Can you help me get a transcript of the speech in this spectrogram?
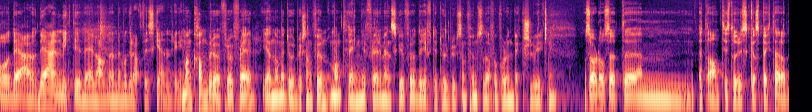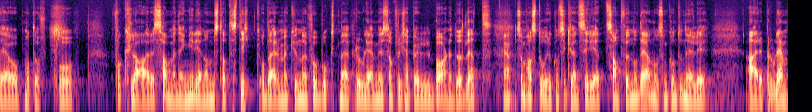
Og det er, det er en viktig del av den demografiske endringen. Man kan brødfrø flere gjennom et jordbrukssamfunn, og man trenger flere mennesker for å drifte et jordbrukssamfunn, så derfor får du en vekselvirkning. Og så har det også et, um, et annet historisk aspekt her. Og det er å, på en måte, å, forklare sammenhenger gjennom statistikk, og dermed kunne få bukt med problemer som f.eks. barnedødelighet, Ja. som har store konsekvenser i et samfunn. Og det er jo noe som kontinuerlig er et problem.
